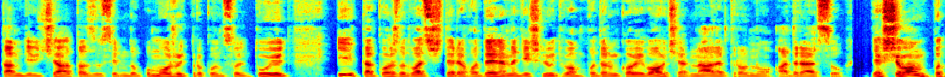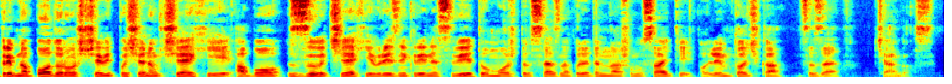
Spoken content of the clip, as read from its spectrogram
Там дівчата з усім допоможуть, проконсультують. І також до 24 години надішлють вам подарунковий ваучер на електронну адресу. Якщо вам потрібна подорож чи відпочинок в Чехії або з Чехії в різні країни світу, можете все знаходити на нашому сайті olim.cz. Чагос.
